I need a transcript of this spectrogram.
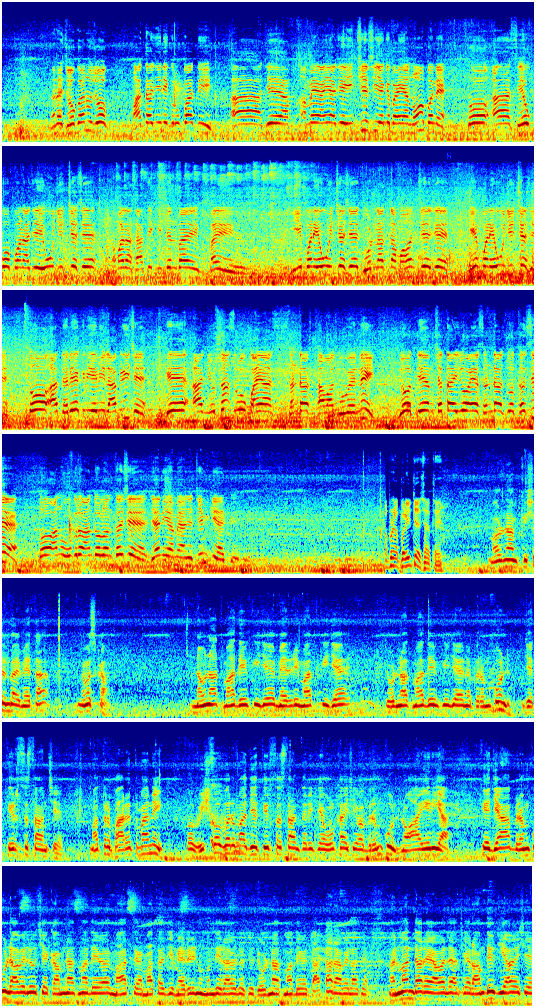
અને જોગાનું જોગ, માતાજીની કૃપાથી આ જે અમે અહીંયા જે ઈચ્છીએ છીએ કે ભાઈ અહીંયા ન બને તો આ સેવકો પણ આજે એવું જ ઈચ્છે છે અમારા સાથી કિશનભાઈ ભાઈ એ પણ એવું ઈચ્છે છે જોડનાથના મહંત છે જે એ પણ એવું જ ઈચ્છે છે. તો આ દરેકની એવી લાગણી છે કે આ ન્યુસન્સ રૂપ અહીંયા સંડાસ થવા જોવે નહીં. જો તેમ છતાંય જો અહીંયા સંડાસ જો થશે તો આનું ઉગ્ર આંદોલન થશે જેની અમે આજે ચીમકી આપીએ છીએ આપણા પરિચય સાથે. મારું નામ કિશનભાઈ મહેતા. નમસ્કાર. નવનાથ મહાદેવ કી જય, મેરડી માત કી જય, જોડનાથ મહાદેવ કી જય અને બ્રહ્મકુંડ જે તીર્થસ્થાન છે. માત્ર ભારતમાં નહીં, પણ વિશ્વભરમાં જે તીર્થસ્થાન તરીકે ઓળખાય છે એવા બ્રહ્મકુંડનો આ એરિયા કે જ્યાં બ્રહ્મકુંડ આવેલું છે, કામનાથ મહાદેવ માતાજી મેરડીનું મંદિર આવેલું છે, જોડનાથ મહાદેવ, દાતાર આવેલા છે, હનુમાનધારે આવેલા છે, રામદેવજી આવે છે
